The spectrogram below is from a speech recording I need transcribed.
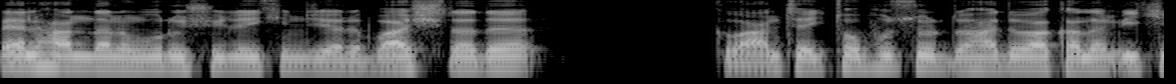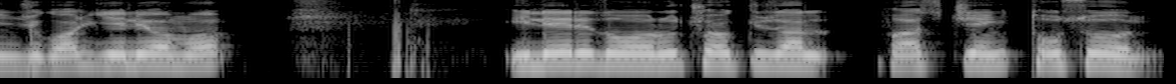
Belhanda'nın vuruşuyla ikinci yarı başladı. Kvantek topu sürdü. Hadi bakalım ikinci gol geliyor mu? İleri doğru çok güzel pas Cenk Tosun.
